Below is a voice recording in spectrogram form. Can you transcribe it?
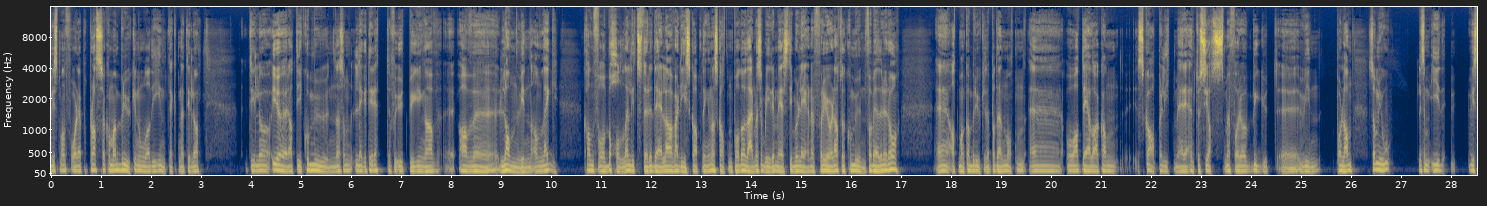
hvis man får det på plass, så kan man bruke noen av de inntektene til å, til å gjøre at de kommunene som legger til rette for utbygging av, av eh, landvindanlegg, kan få beholde en litt større del av verdiskapningen og skatten på det, og dermed så blir det mer stimulerende for å gjøre det, at kommunen får bedre råd. Eh, At man kan bruke det på den måten, eh, og at det da kan skape litt mer entusiasme for å bygge ut eh, vind på land, som jo liksom i hvis,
